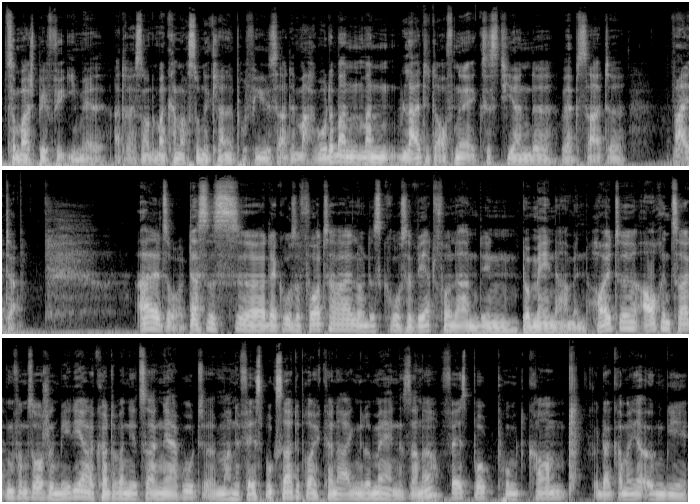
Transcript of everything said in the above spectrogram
zum Beispiel für E-Mail-Adressen. Oder man kann auch so eine kleine Profilseite machen. Oder man, man leitet auf eine existierende Webseite weiter. Also, das ist äh, der große Vorteil und das große Wertvolle an den Domainnamen. Heute, auch in Zeiten von Social Media, da könnte man jetzt sagen, ja gut, äh, mach eine Facebook-Seite, brauche ich keine eigene Domain. Ist, ne? Facebook.com, da kann man ja irgendwie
